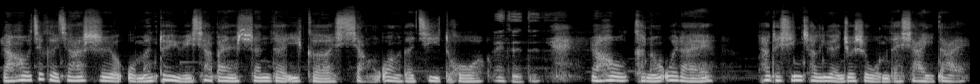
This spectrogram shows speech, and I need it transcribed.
然后这个家是我们对于下半生的一个想望的寄托。对对对。然后可能未来他的新成员就是我们的下一代。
